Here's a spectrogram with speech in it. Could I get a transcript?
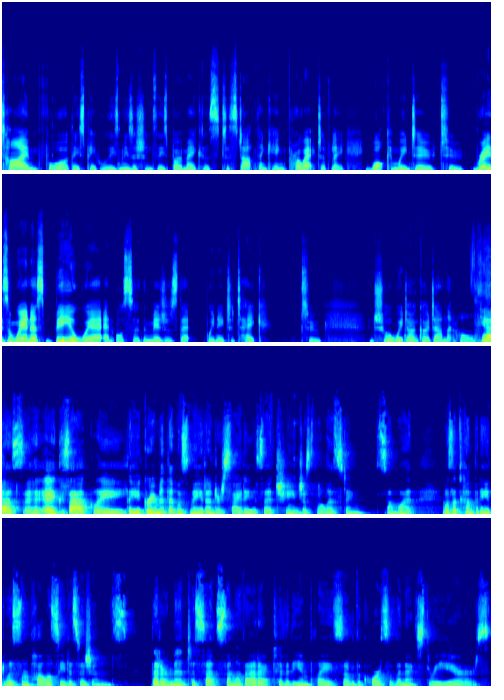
time for these people, these musicians, these bow makers to start thinking proactively what can we do to raise awareness, be aware, and also the measures that we need to take to ensure we don't go down that hole. Yes, exactly. The agreement that was made under CITES that changes the listing somewhat was accompanied with some policy decisions that are meant to set some of that activity in place over the course of the next three years.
